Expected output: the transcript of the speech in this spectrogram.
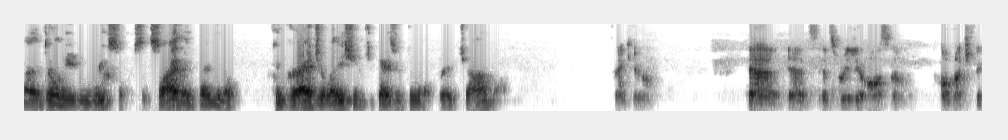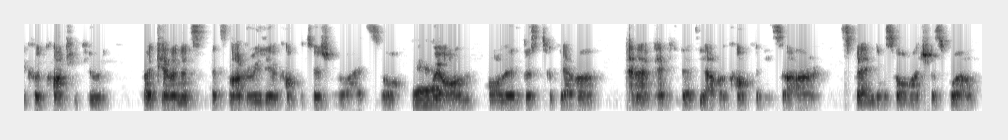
uh, donating resources. So I think that you know, congratulations, you guys are doing a great job on. It. Thank you. Yeah, yeah, it's it's really awesome how much we could contribute but Kevin, it's it's not really a competition, right? So yeah. we're all all in this together, and I'm happy that the other companies are spending so much as well.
